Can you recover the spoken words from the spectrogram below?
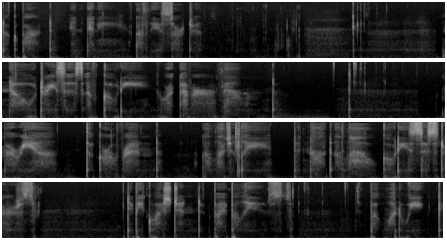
took part in any of these searches. No traces of Cody were ever found. Maria, the girlfriend, allegedly did not allow Cody's sisters to be questioned by police. But one week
